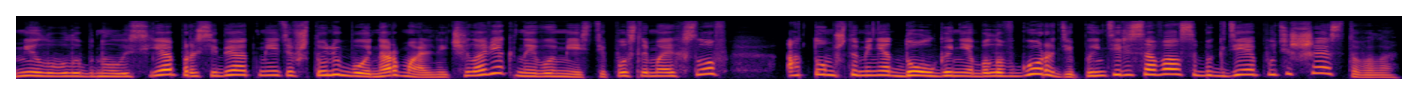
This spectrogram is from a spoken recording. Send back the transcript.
Мило улыбнулась я, про себя отметив, что любой нормальный человек на его месте после моих слов о том, что меня долго не было в городе, поинтересовался бы, где я путешествовала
